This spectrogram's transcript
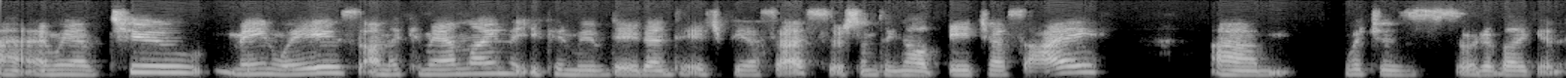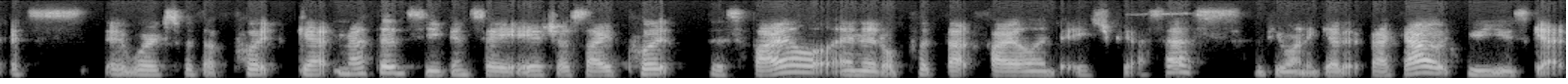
Uh, and we have two main ways on the command line that you can move data into HPSS. There's something called HSI, um, which is sort of like it's it works with a put get method. So you can say HSI put this file and it'll put that file into HPSS. If you want to get it back out, you use get.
